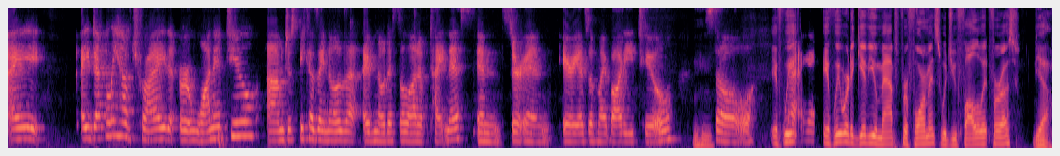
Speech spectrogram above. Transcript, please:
I I definitely have tried or wanted to, um, just because I know that I've noticed a lot of tightness in certain areas of my body too. Mm-hmm. So if we I, if we were to give you Maps Performance, would you follow it for us? Yeah.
